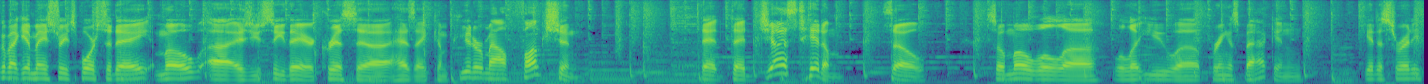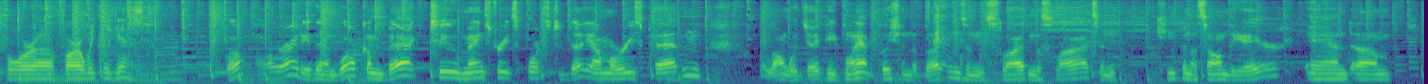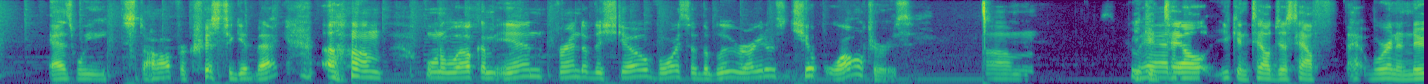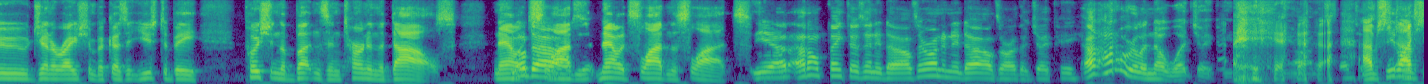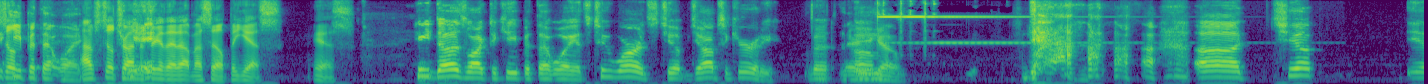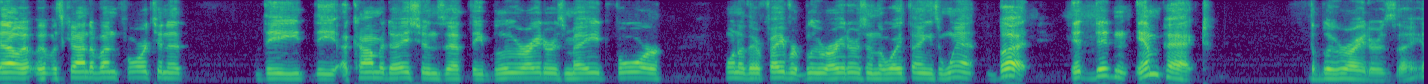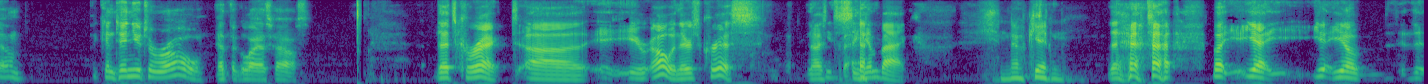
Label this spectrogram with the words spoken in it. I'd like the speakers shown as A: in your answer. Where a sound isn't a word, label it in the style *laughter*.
A: Welcome back in Main Street Sports today. Mo, uh, as you see there, Chris uh, has a computer malfunction that that just hit him. So, so Mo will uh, will let you uh, bring us back and get us ready for uh, for our weekly guest.
B: Well, alrighty then. Welcome back to Main Street Sports today. I'm Maurice Patton, along with JP Plant, pushing the buttons and sliding the slides and keeping us on the air. And um, as we stall for *laughs* Chris to get back, um, want to welcome in friend of the show, voice of the Blue Raiders, Chip Walters. Um,
C: you can had, tell you can tell just how f- we're in a new generation because it used to be pushing the buttons and turning the dials. Now no it's dials. sliding. Now it's sliding the slides.
B: Yeah, I, I, don't think there's any dials. There aren't any dials, are there, JP? I, I don't really know what JP. *laughs* Does,
A: I'm,
C: he likes
A: I'm still,
C: to keep it that way.
A: I'm still trying yeah, to figure that out myself, but yes, yes.
B: He does like to keep it that way. It's two words, Chip. Job security. But
C: there um, you
B: go. *laughs* uh, Chip, you know, it, it was kind of unfortunate the the accommodations that the Blue Raiders made for one of their favorite Blue Raiders and the way things went, but it didn't impact the Blue Raiders. They um they continue to roll at the Glass House.
C: That's correct. Uh, oh, and there's Chris. Nice He's to back. see him back. *laughs*
D: No kidding. *laughs*
C: but yeah, you, you know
